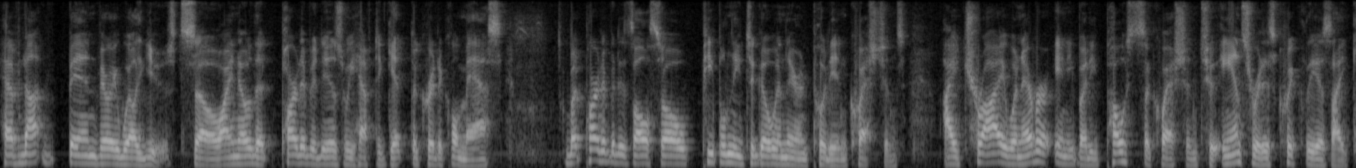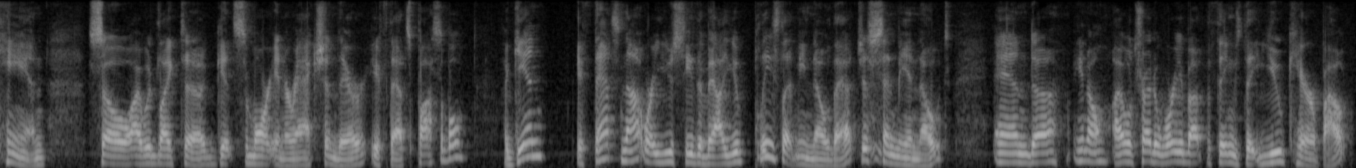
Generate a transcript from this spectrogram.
have not been very well used. So I know that part of it is we have to get the critical mass but part of it is also people need to go in there and put in questions. I try whenever anybody posts a question to answer it as quickly as I can. So I would like to get some more interaction there if that's possible. Again, if that's not where you see the value, please let me know that. Just send me a note. And, uh, you know, I will try to worry about the things that you care about.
